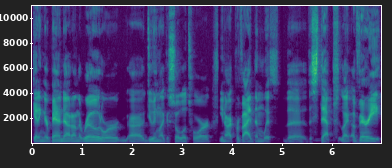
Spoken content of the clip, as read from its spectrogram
getting their band out on the road or uh, doing like a solo tour you know i provide them with the the steps like a very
